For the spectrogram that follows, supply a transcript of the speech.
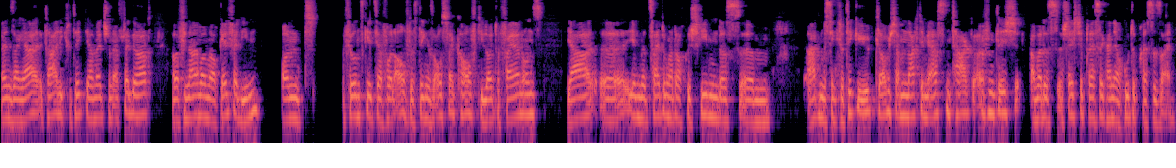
werden sagen, ja, klar, die Kritik, die haben wir jetzt schon öfter gehört, aber final wollen wir auch Geld verdienen. Und für uns geht's ja voll auf. Das Ding ist ausverkauft, die Leute feiern uns. Ja, äh, irgendeine Zeitung hat auch geschrieben, dass ähm, hat ein bisschen Kritik geübt, glaube ich, nach dem ersten Tag öffentlich, aber das schlechte Presse kann ja auch gute Presse sein.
